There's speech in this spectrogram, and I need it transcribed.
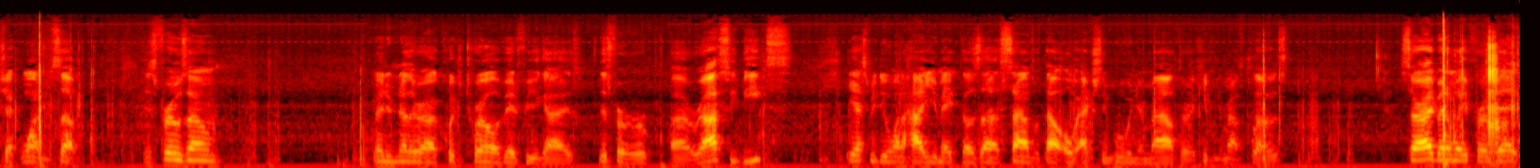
Check one. What's up? It's Frozone. I'm gonna do another uh, quick tutorial vid for you guys. This for uh, Rossi Beats. He asked me to do one on how you make those uh, sounds without actually moving your mouth or keeping your mouth closed. Sorry I've been away for a bit.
